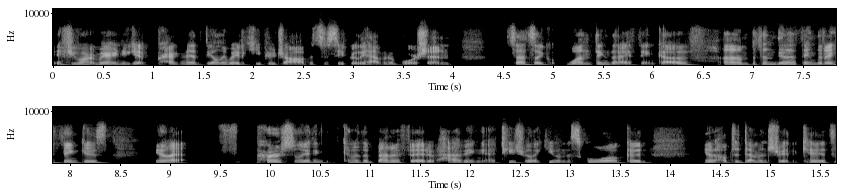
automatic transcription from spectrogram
if you aren't married and you get pregnant, the only way to keep your job is to secretly have an abortion. So that's like one thing that I think of. Um, but then the Mhm. other thing that I think is, you know, I, personally, I think kind of the benefit of having a teacher like you in the school could, you know, help to demonstrate the kids,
